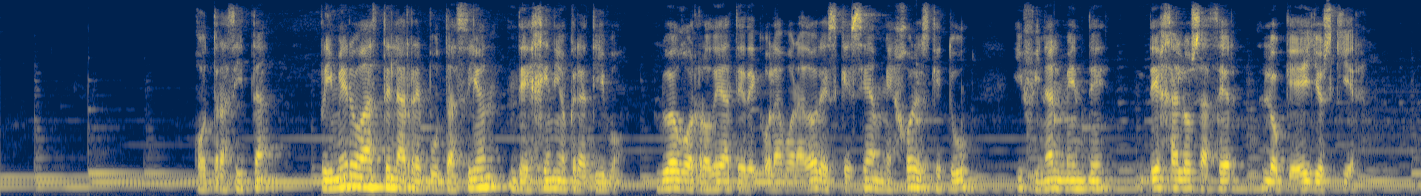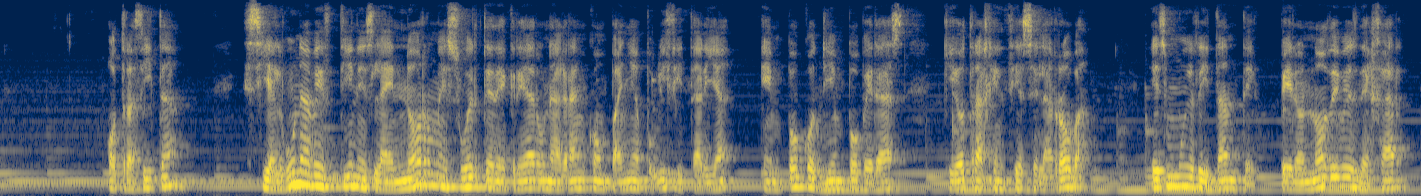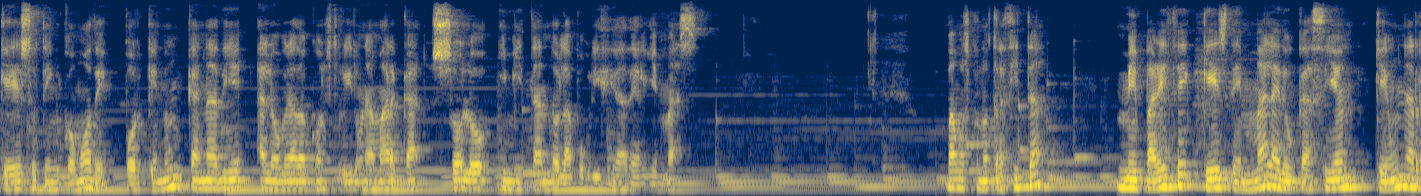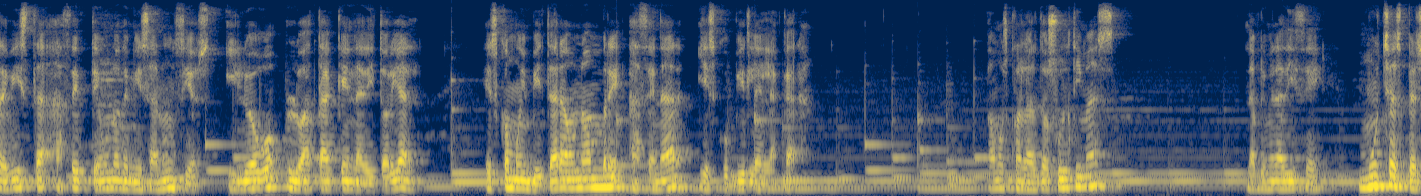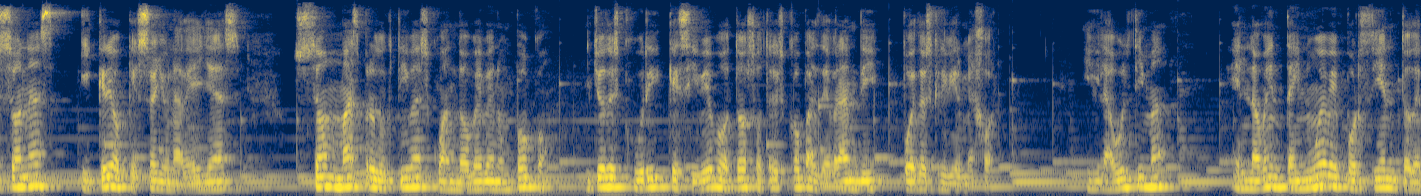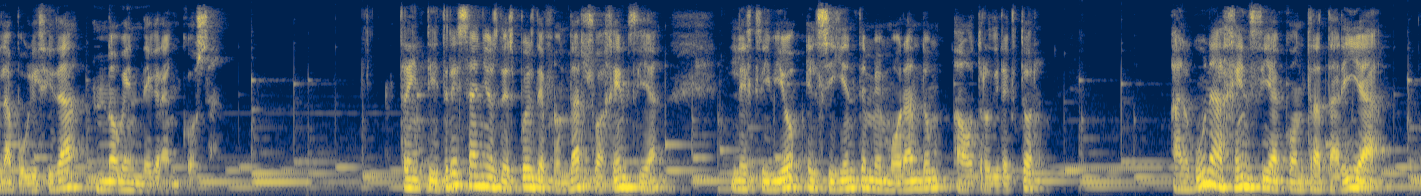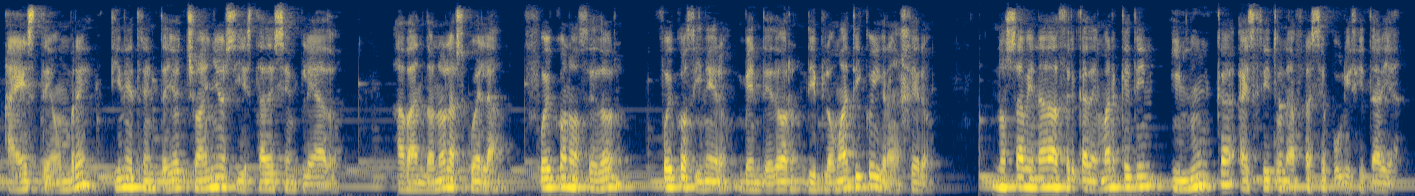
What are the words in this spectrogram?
Otra cita, primero hazte la reputación de genio creativo, luego rodéate de colaboradores que sean mejores que tú y finalmente déjalos hacer lo que ellos quieran. Otra cita, si alguna vez tienes la enorme suerte de crear una gran compañía publicitaria, en poco tiempo verás que otra agencia se la roba. Es muy irritante, pero no debes dejar que eso te incomode, porque nunca nadie ha logrado construir una marca solo imitando la publicidad de alguien más. Vamos con otra cita. Me parece que es de mala educación que una revista acepte uno de mis anuncios y luego lo ataque en la editorial. Es como invitar a un hombre a cenar y escupirle en la cara. Vamos con las dos últimas. La primera dice, muchas personas, y creo que soy una de ellas, son más productivas cuando beben un poco. Yo descubrí que si bebo dos o tres copas de brandy puedo escribir mejor. Y la última, el 99% de la publicidad no vende gran cosa. 33 años después de fundar su agencia, le escribió el siguiente memorándum a otro director. ¿Alguna agencia contrataría a este hombre? Tiene 38 años y está desempleado. Abandonó la escuela, fue conocedor, fue cocinero, vendedor, diplomático y granjero no sabe nada acerca de marketing y nunca ha escrito una frase publicitaria.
